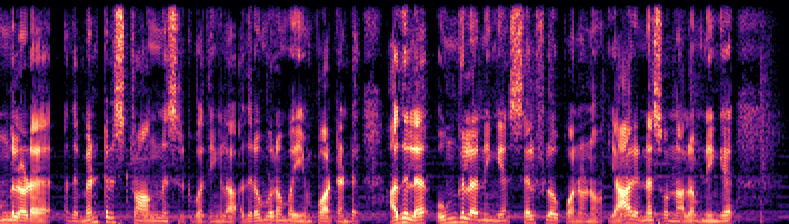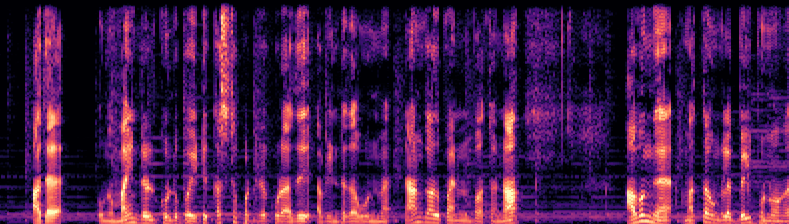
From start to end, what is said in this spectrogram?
உங்களோட அந்த மென்டல் ஸ்ட்ராங்னஸ் இருக்குது பார்த்தீங்களா அது ரொம்ப ரொம்ப இம்பார்ட்டண்ட்டு அதில் உங்களை நீங்கள் செல்ஃப் லவ் பண்ணணும். யார் என்ன சொன்னாலும் நீங்கள் அதை உங்கள் மைண்ட் லெவல் கொண்டு போயிட்டு கஷ்டப்பட்டுடக்கூடாது அப்படின்றத உண்மை. நான்காவது பயணம்னு பார்த்தோன்னா அவங்க மற்றவங்கள பில் பண்ணுவாங்க.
